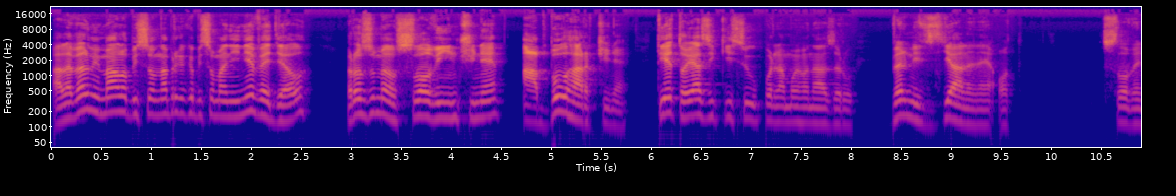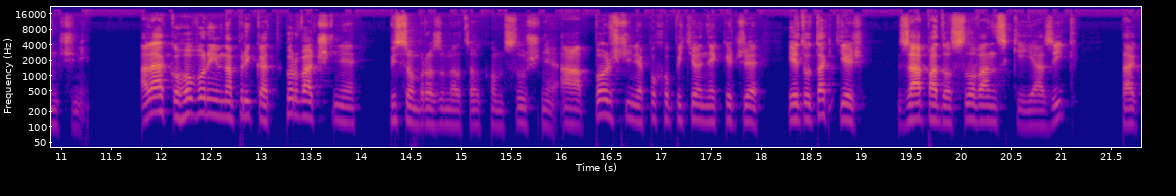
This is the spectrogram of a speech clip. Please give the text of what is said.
ale veľmi málo by som, napríklad keby som ani nevedel, rozumel slovínčine a bulharčine. Tieto jazyky sú podľa môjho názoru veľmi vzdialené od slovenčiny. Ale ako hovorím napríklad chorváčtine, by som rozumel celkom slušne. A polštine pochopiteľne, keďže je to taktiež západoslovanský jazyk, tak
